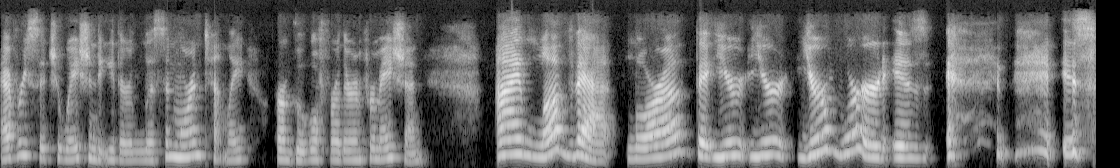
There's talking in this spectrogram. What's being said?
every situation to either listen more intently or Google further information. I love that, Laura, that your your your word is is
